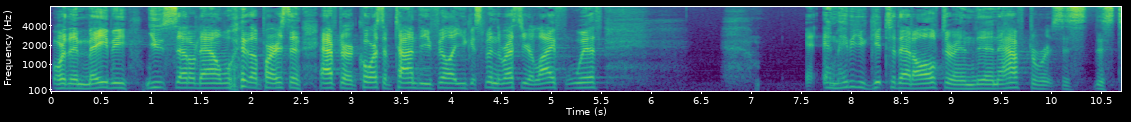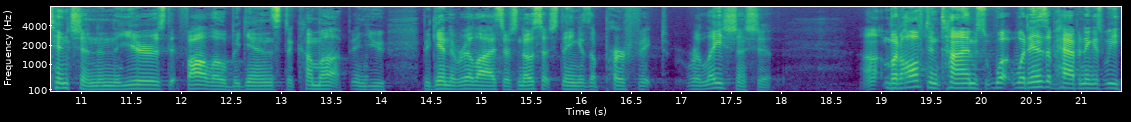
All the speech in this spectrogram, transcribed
or then maybe you settle down with a person after a course of time that you feel like you could spend the rest of your life with. And maybe you get to that altar, and then afterwards, this, this tension in the years that follow begins to come up, and you begin to realize there's no such thing as a perfect relationship. Uh, but oftentimes, what, what ends up happening is we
